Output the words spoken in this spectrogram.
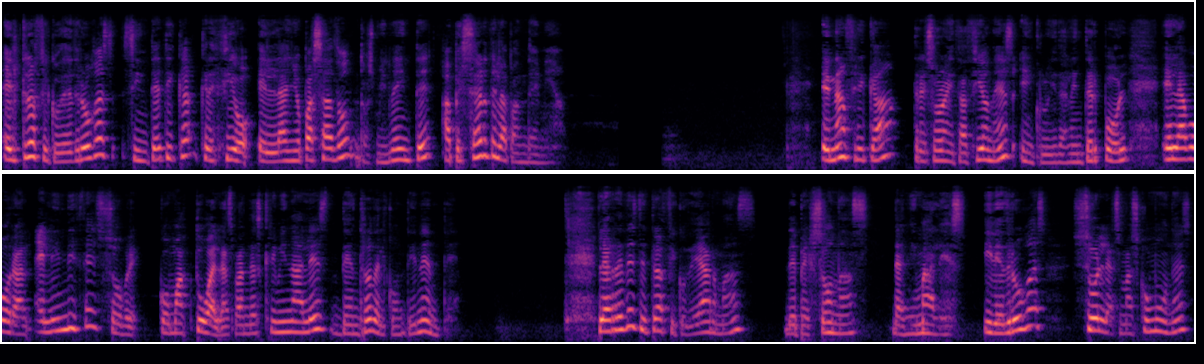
el tráfico de drogas sintética creció el año pasado, 2020, a pesar de la pandemia. En África, tres organizaciones, incluida la Interpol, elaboran el índice sobre cómo actúan las bandas criminales dentro del continente. Las redes de tráfico de armas, de personas, de animales y de drogas son las más comunes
